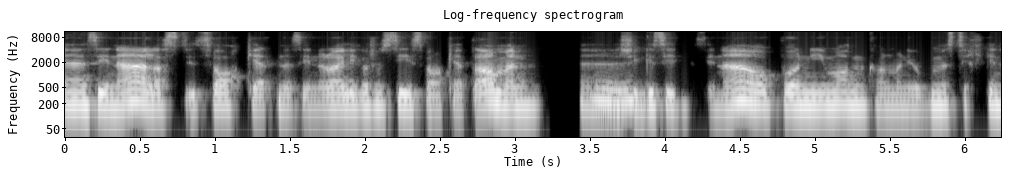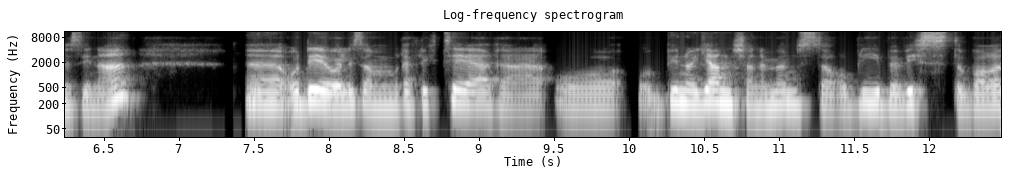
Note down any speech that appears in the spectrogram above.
eh, sine, eller svakhetene sine. Da. Jeg liker ikke å si svakheter, men eh, mm. skyggesidene sine. Og på nymånen kan man jobbe med styrkene sine. Uh, og det å liksom reflektere og, og, begynne å gjenkjenne mønster og bli bevisst og bare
